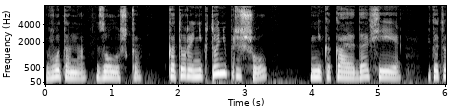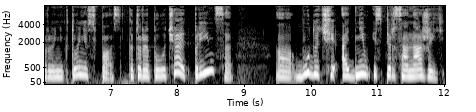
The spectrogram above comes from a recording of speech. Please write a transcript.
Вот она, Золушка, к которой никто не пришел, никакая, да, фея, и которую никто не спас, которая получает принца, а, будучи одним из персонажей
